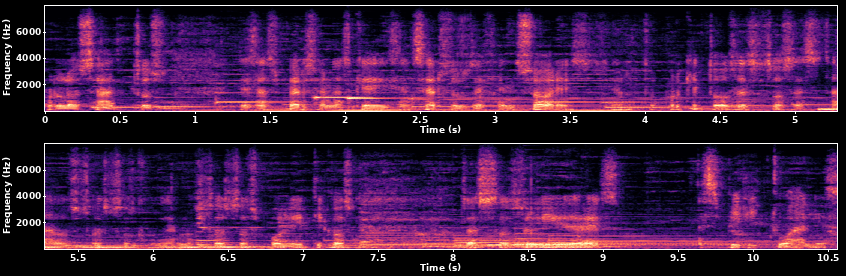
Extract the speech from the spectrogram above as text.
por los actos de esas personas que dicen ser sus defensores, ¿cierto? Porque todos estos estados, todos estos gobiernos, todos estos políticos, todos estos líderes espirituales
